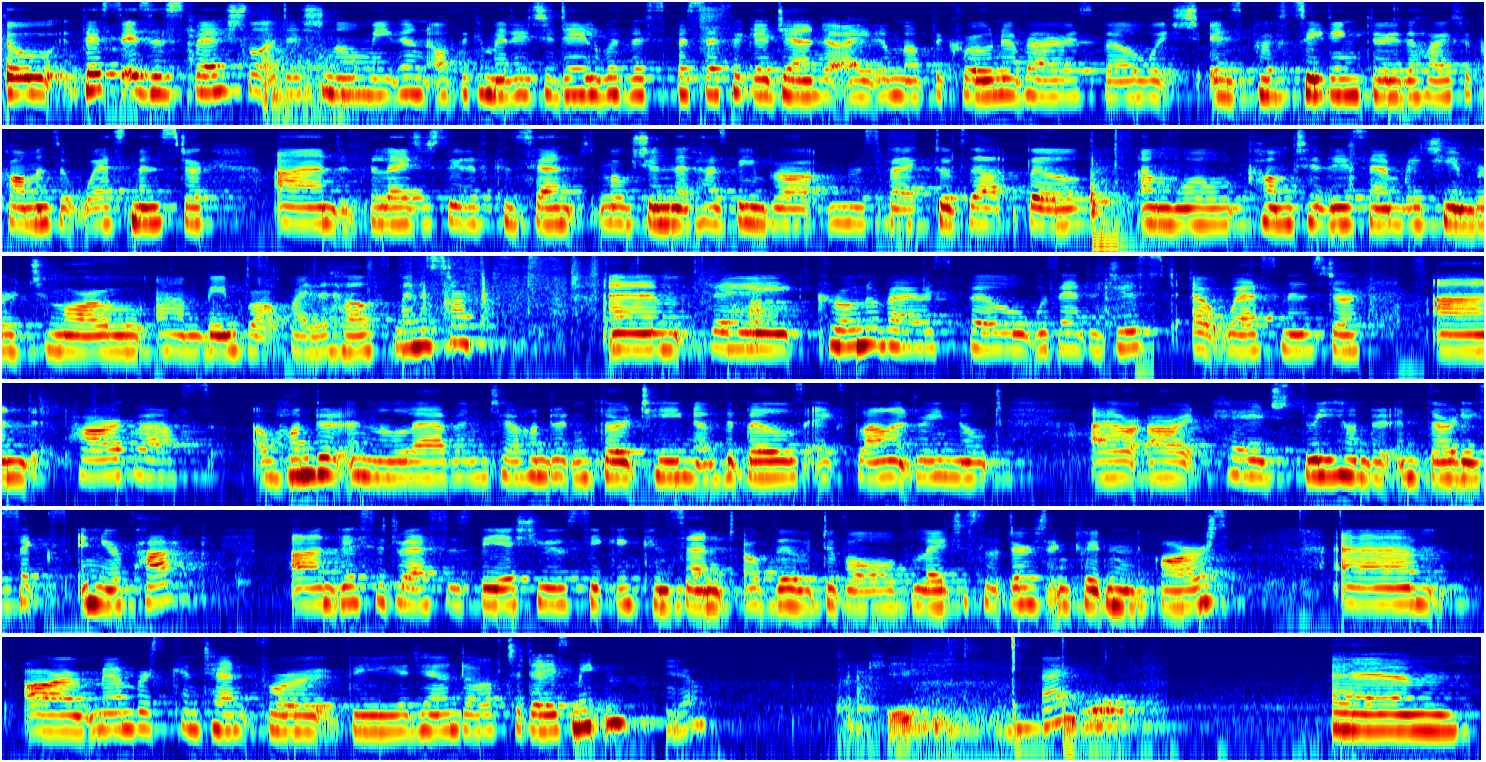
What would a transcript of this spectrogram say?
So this is a special additional meeting of the committee to deal with a specific agenda item of the coronavirus bill which is proceeding through the House of Commons at Westminster and the legislative consent motion that has been brought in respect of that bill and will come to the Assembly chamber tomorrow um, being brought by the Health Minister. Um, the coronavirus bill was introduced at Westminster and paragraphs 111 to 113 of the bill's explanatory note are, are at page 336 in your pack and this addresses the issue of seeking consent of the devolved legislators including ours. Um, are members content for the agenda of today's meeting? Yeah. Thank you. Okay. Um,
